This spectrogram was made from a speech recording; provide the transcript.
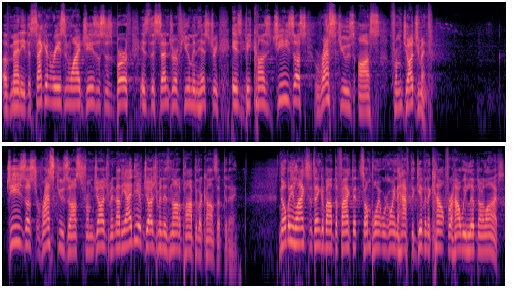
of many. The second reason why Jesus' birth is the center of human history is because Jesus rescues us from judgment. Jesus rescues us from judgment. Now, the idea of judgment is not a popular concept today. Nobody likes to think about the fact that at some point we're going to have to give an account for how we lived our lives.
